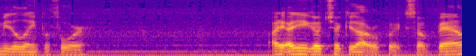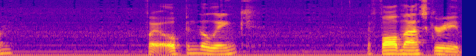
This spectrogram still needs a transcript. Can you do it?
me the link before. I, I need to go check it out real quick. So, bam. If I open the link, the Fall Masquerade.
